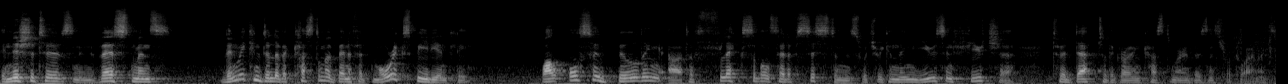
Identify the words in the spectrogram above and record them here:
initiatives and investments, then we can deliver customer benefit more expediently while also building out a flexible set of systems which we can then use in future to adapt to the growing customer and business requirements.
